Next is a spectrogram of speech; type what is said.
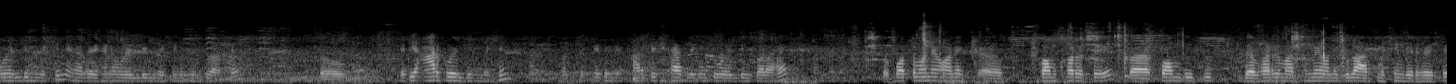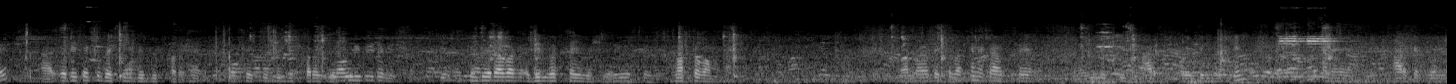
ওয়েল্ডিং মেশিন এনাদের এখানে ওয়েল্ডিং মেশিনও কিন্তু আছে। তো এটি আর্ক ওয়েল্ডিং মেশিন এটি আর্কের সাহায্যে কিন্তু ওয়েল্ডিং করা হয়। তো বর্তমানে অনেক কম খরচে বা কম বিদ্যুৎ ব্যবহারের মাধ্যমে অনেকগুলো আর্ক মেশিন বের হয়েছে। আর এটিতে একটু বেশি বিদ্যুৎ খরচ। হ্যাঁ একটু বিদ্যুৎ খরচ কিন্তু এটা আবার দীর্ঘস্থায়ী বেশি। নষ্ট কম। আপনারা দেখতে পাচ্ছেন, এটা হচ্ছে ইলেকট্রিক আর্ক ওয়েল্ডিং মেশিন। এখানে আর্কের জন্য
